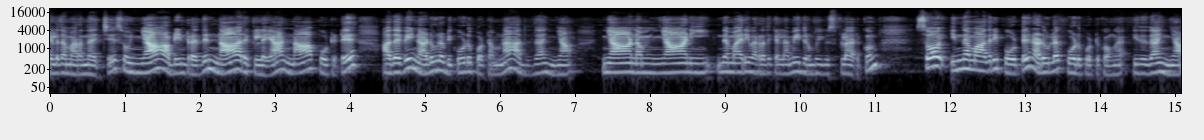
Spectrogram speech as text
எழுத மறந்தாச்சு. ஸோ ஞா அப்படின்றது நா இருக்கு இல்லையா? நா போட்டுட்டு அதவே நடுவில் அப்படி கோடு போட்டோம்னா அதுதான் ஞா. ஞானம் ஞானி இந்த மாதிரி வர்றதுக்கு எல்லாமே இது ரொம்ப யூஸ்ஃபுல்லாக இருக்கும். ஸோ இந்த மாதிரி போட்டு நடுவில் கோடு போட்டுக்கோங்க. இதுதான் ஞா.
